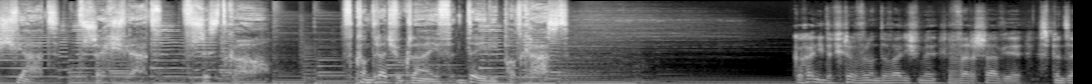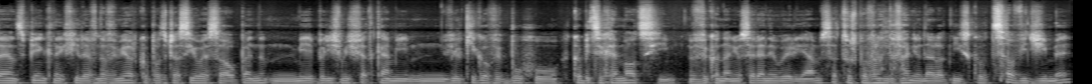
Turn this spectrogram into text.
świat, wszechświat. Wszystko. W Kondraciuk Live Daily Podcast. Kochani, dopiero wylądowaliśmy w Warszawie, spędzając piękne chwile w Nowym Jorku podczas US Open. Byliśmy świadkami wielkiego wybuchu kobiecych emocji w wykonaniu Sereny Williams, a tuż po wylądowaniu na lotnisku, co widzimy?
